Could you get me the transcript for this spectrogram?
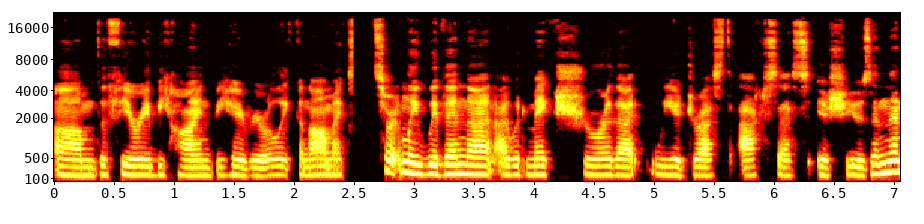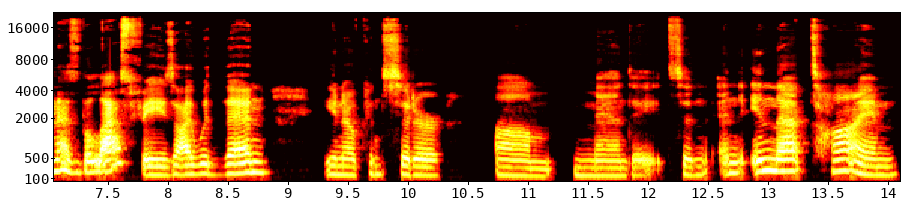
um, the theory behind behavioral economics. Certainly, within that, I would make sure that we addressed access issues, and then as the last phase, I would then, you know, consider um, mandates, and and in that time,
